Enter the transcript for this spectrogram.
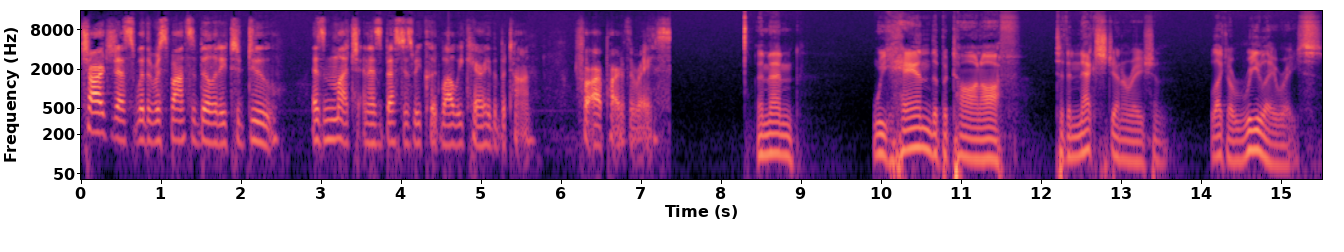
charged us with a responsibility to do as much and as best as we could while we carry the baton for our part of the race. and then we hand the baton off to the next generation like a relay race.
